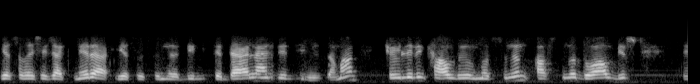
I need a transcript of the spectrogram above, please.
yasalaşacak mera yasasını birlikte değerlendirdiğimiz zaman köylerin kaldırılmasının aslında doğal bir e,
